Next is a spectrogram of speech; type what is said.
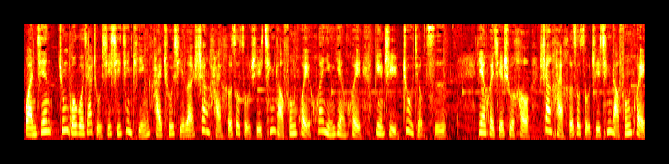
晚间，中国国家主席习近平还出席了上海合作组织青岛峰会欢迎宴会，并致祝酒词。宴会结束后，上海合作组织青岛峰会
